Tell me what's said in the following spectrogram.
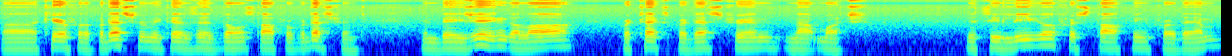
uh, care for the pedestrian because it don't stop for pedestrians. In Beijing, the law protects pedestrian not much. It's illegal for stopping for them.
